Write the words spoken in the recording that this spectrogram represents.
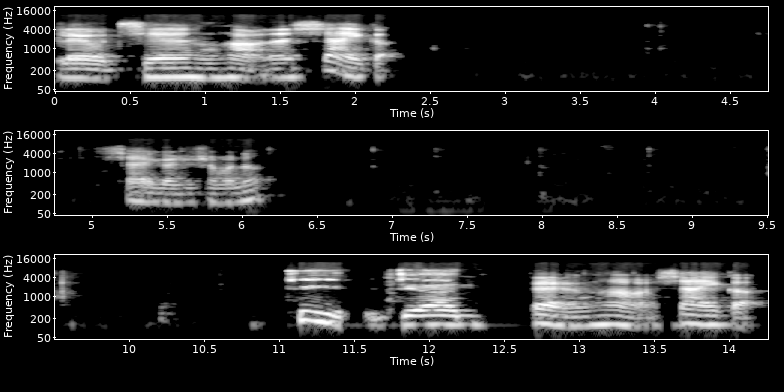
六千，很好。那下一个？下一个是什么呢？七千。对，很好。下一个。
